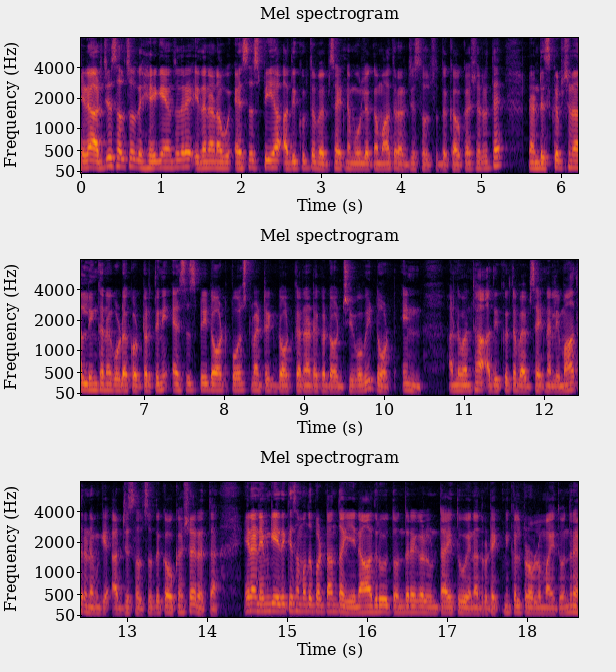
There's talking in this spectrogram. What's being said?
ಇನ್ನು ಅರ್ಜಿ ಸಲ್ಲಿಸೋದು ಹೇಗೆ ಅಂತಂದರೆ, ಇದನ್ನು ನಾವು ಎಸ್ ಎಸ್ ಪಿಯ ಅಧಿಕೃತ ವೆಬ್ಸೈಟ್ನ ಮೂಲಕ ಮಾತ್ರ ಅರ್ಜಿ ಸಲ್ಲಿಸೋದಕ್ಕೆ ಅವಕಾಶ ಇರುತ್ತೆ. ನಾನು ಡಿಸ್ಕ್ರಿಪ್ಷನಲ್ಲಿ ಲಿಂಕನ್ನು ಕೂಡ ಕೊಟ್ಟಿರ್ತೀನಿ S S P dot post matric dot Karnataka dot G O V dot in ಅನ್ನುವಂಥ ಅಧಿಕೃತ ವೆಬ್ಸೈಟ್ನಲ್ಲಿ ಮಾತ್ರ ನಮಗೆ ಅರ್ಜಿ ಸಲ್ಲಿಸೋದಕ್ಕೆ ಅವಕಾಶ ಇರುತ್ತೆ. ಇನ್ನು ನಿಮಗೆ ಇದಕ್ಕೆ ಸಂಬಂಧಪಟ್ಟಂಥ ಏನಾದರೂ ತೊಂದರೆಗಳು ಉಂಟಾಯಿತು ಏನಾದರೂ ಟೆಕ್ನಿಕಲ್ ಪ್ರಾಬ್ಲಮ್ ಆಯಿತು ಅಂದರೆ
